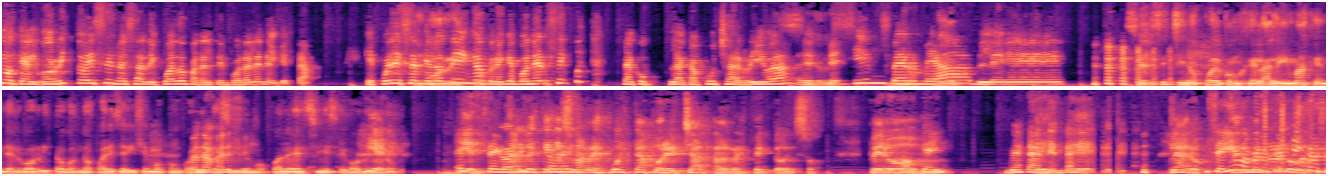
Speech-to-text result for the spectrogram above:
digo que el gorrito ese no es adecuado para el temporal en el que está. Que puede ser que lo tenga, pero hay que ponerse la, capucha arriba, este, impermeable. Si, nos puede congelar la imagen del gorrito cuando aparece Guillermo con gorrito, si vemos cuál es, si ese gorrito. Bien, bien. tal vez tengas una respuesta por el chat al respecto de eso. Pero. Ok, voy a estar atenta. Este, claro. Seguimos con los tremitos.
